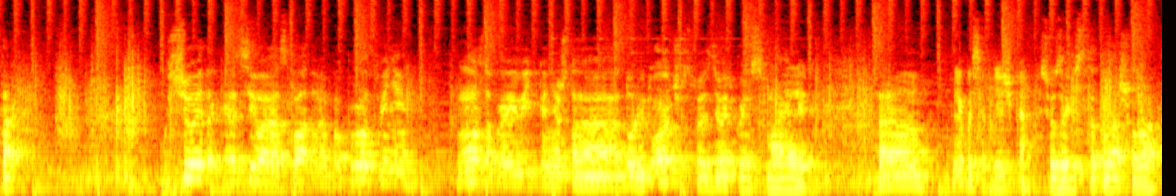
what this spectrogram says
Так. Все это красиво раскладываем по противне. Можно проявить, конечно, долю творчества, сделать какой-нибудь смайлик. Э, либо сердечко. Все зависит от вашего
